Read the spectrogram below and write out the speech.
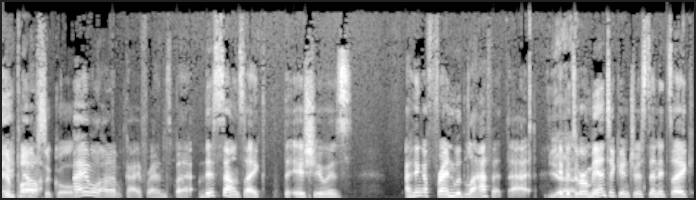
Impossible. No, I have a lot of guy friends, but this sounds like the issue is. I think a friend would laugh at that. Yeah. If it's a romantic interest, then it's like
